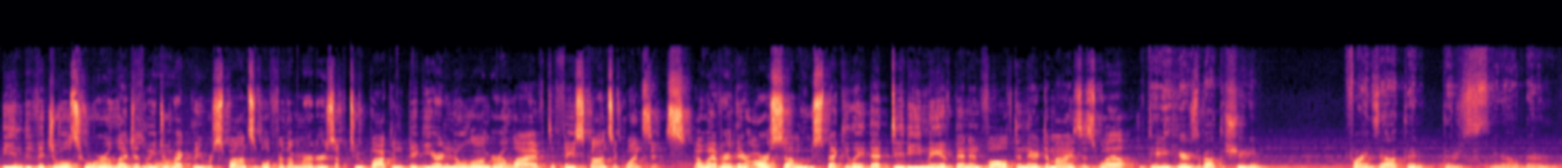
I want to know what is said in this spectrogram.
the individuals who were allegedly directly responsible for the murders of Tupac and Biggie are no longer alive to face consequences. However, there are some who speculate that Diddy may have been involved in their demise as well. Diddy hears about the shooting, finds out that there's, you know, been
